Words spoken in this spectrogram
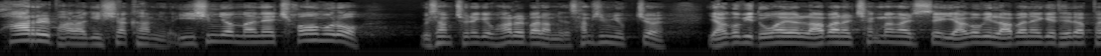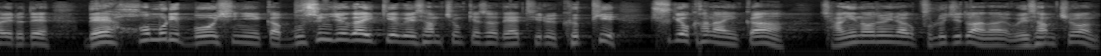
화를 발하기 시작합니다. 20년 만에 처음으로 외삼촌에게 화를 발합니다. 36절 야곱이 노하여 라반을 책망할세 야곱이 라반에게 대답하여 이르되 내 허물이 무엇이니까 무슨 죄가 있기에 외삼촌께서 내 뒤를 급히 추격하나이까 장인어른이라고 부르지도 않아요. 외삼촌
